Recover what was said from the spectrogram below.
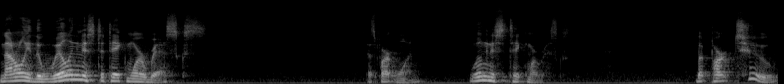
not only the willingness to take more risks, that's part one, willingness to take more risks, but part two,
